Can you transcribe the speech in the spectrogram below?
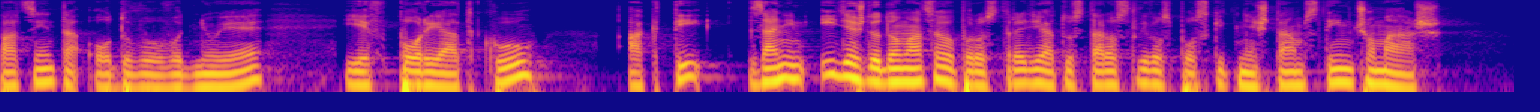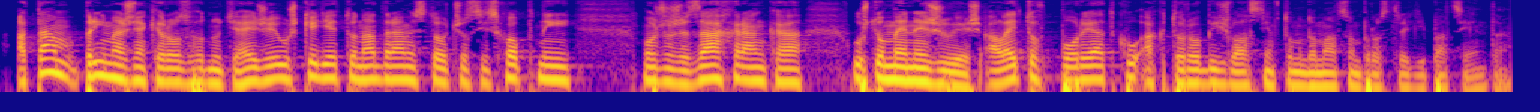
pacienta odôvodňuje, je v poriadku, ak ty za ním ideš do domáceho prostredia a tú starostlivosť poskytneš tam s tým, čo máš. A tam príjmaš nejaké rozhodnutia, hej, že už keď je to nad rámec toho, čo si schopný, možno, že záchranka, už to manažuješ, ale je to v poriadku, ak to robíš vlastne v tom domácom prostredí pacienta.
